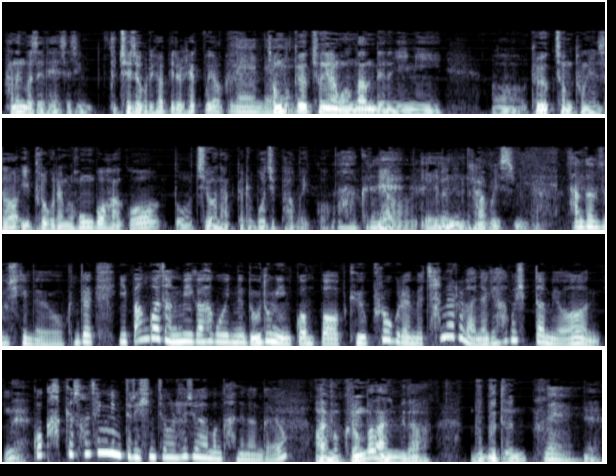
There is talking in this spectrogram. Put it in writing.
하는 것에 대해서 지금 구체적으로 협의를 했고요. 네, 네. 전북교육청이랑 원광대는 이미 어, 교육청 통해서 이 프로그램을 홍보하고 또 지원 학교를 모집하고 있고 아 그래요. 예. 이런 일들 하고 있습니다. 반가운 소식이네요. 근데 이 빵과 장미가 하고 있는 노동인권법 교육 프로그램에 참여를 만약에 하고 싶다면 네. 꼭 학교 선생님들이 신청을 해줘야만 가능한가요? 아, 뭐 그런 건 아닙니다. 누구든 네. 예,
